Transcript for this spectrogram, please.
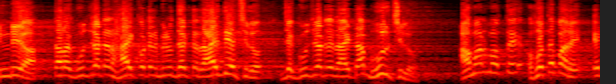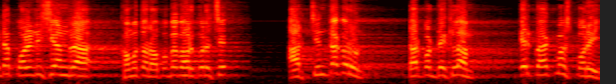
ইন্ডিয়া তারা গুজরাটের হাইকোর্টের বিরুদ্ধে একটা রায় দিয়েছিল যে গুজরাটের রায়টা ভুল ছিল। আমার মতে, হতে পারে, এটা পলিটিশিয়ানরা ক্ষমতার অপব্যবহার করেছে। আর চিন্তা করুন, তারপর দেখলাম, এর কয়েক মাস পরেই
